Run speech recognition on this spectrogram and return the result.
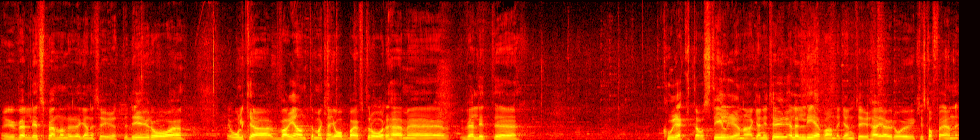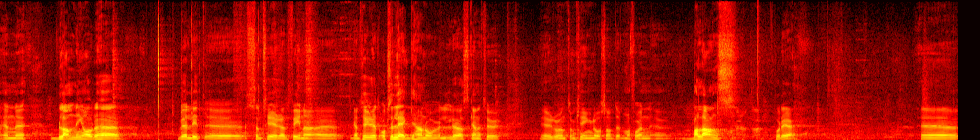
Det är ju väldigt spännande det garnityret. Det är ju då eh, olika varianter man kan jobba efter då. Det här med eh, väldigt eh, korrekta och stilrena garnityr eller levande garnityr. Här gör ju då Kristoffer en, en eh, blandning av det här väldigt eh, centrerade fina eh, garnityret och så lägger han då lös garnityr runt omkring då så att man får en eh, balans på det. Eh,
